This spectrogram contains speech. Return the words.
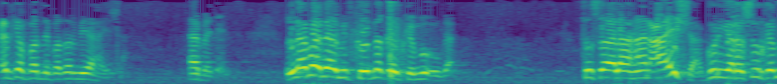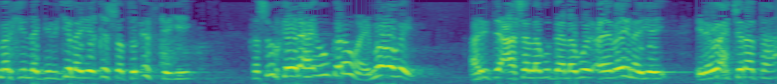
Cid ka fadli badan miyaa haysa? Abadan. Labadaa midkoodna qeybka ma oga tusaale ahaan caaisha guriga rasuulka markii la gilgilayay qisatu ifkigii rasuulka ilaahay uu garan waayo ma ogeyn. Arrintii caasho lagu da lagu ceebeynayey inay wax jira taha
